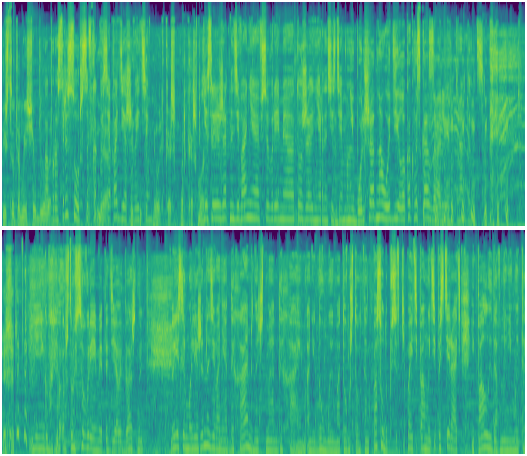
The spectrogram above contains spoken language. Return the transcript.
и что там еще было. Вопрос ресурсов, как вы Да. себя поддерживаете. Ой, кошмар, кошмар. Если лежать на диване все время, тоже нервная система Не больше одного дела, как вы сказали. радоваться. Я не говорила, что мы все время это делать должны. Но если мы лежим на диване и отдыхаем, значит, мы отдыхаем, а не думаем о том, что вот надо посуду все-таки пойти помыть и постирать, и полы давно не мыты.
